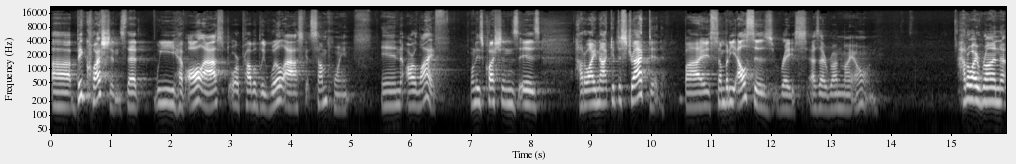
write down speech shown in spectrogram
uh, big questions that we have all asked or probably will ask at some point in our life. One of these questions is how do I not get distracted by somebody else's race as I run my own? How do I run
